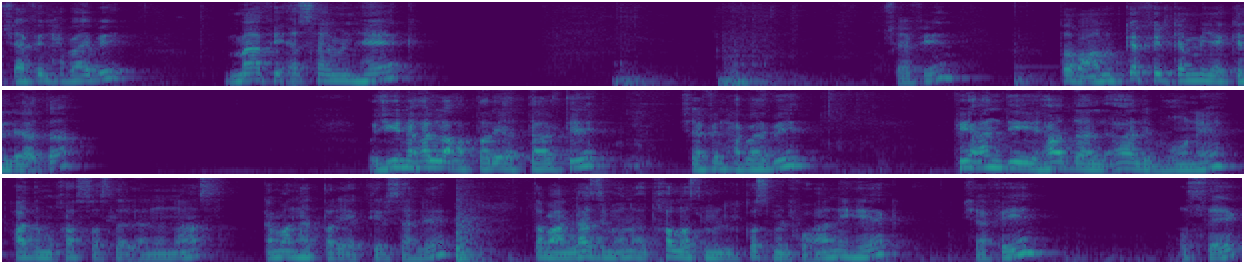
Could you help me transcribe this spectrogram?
شايفين حبايبي؟ ما في أسهل من هيك. شايفين؟ طبعا بكفي الكمية كلياتها. وجينا هلا على الطريقة الثالثة. شايفين حبايبي؟ في عندي هذا القالب هون هذا مخصص للأناناس. كمان هاي الطريقة كثير سهلة. طبعا لازم أنا أتخلص من القسم الفوقاني هيك. شايفين؟ قص هيك.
